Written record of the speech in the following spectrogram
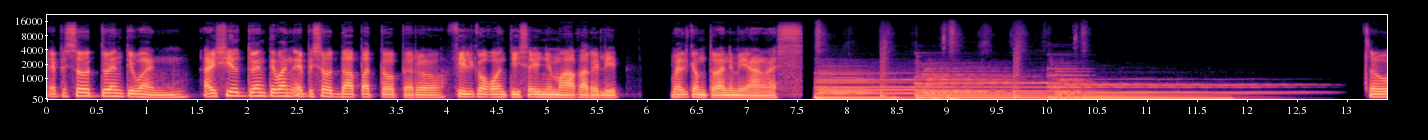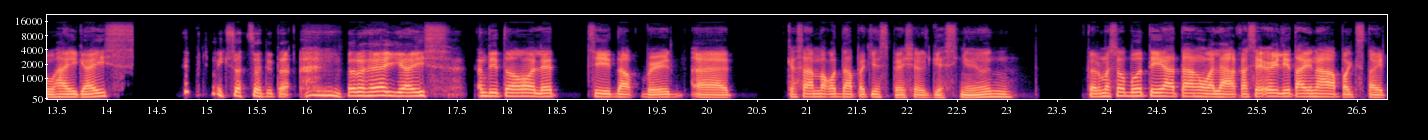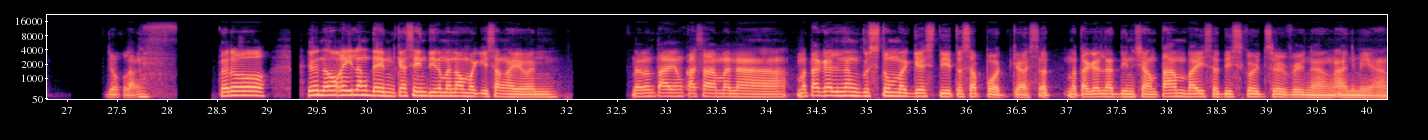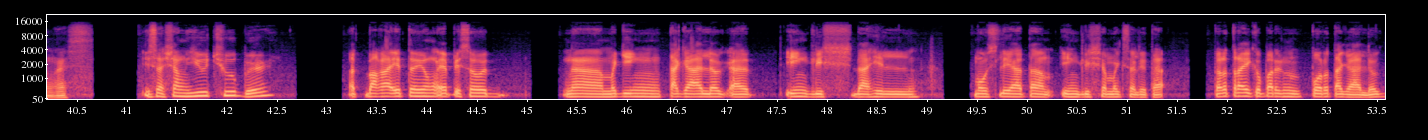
Episode 21. I Shield 21 episode dapat to pero feel ko konti sa inyo makaka-relate. Welcome to Anime Angas. So, hi guys. Nagsasalita. Pero hi guys. Andito ako ulit si Duckbird at kasama ko dapat yung special guest ngayon. Pero mas mabuti yata ang wala kasi early tayo nakakapag-start. Joke lang. Pero, yun, okay lang din kasi hindi naman ako mag-isa ngayon. Meron tayong kasama na matagal nang gustong mag-guest dito sa podcast at matagal na din siyang tambay sa Discord server ng Anime Angas. Isa siyang YouTuber at baka ito yung episode na maging Tagalog at English dahil mostly yata English siya magsalita. Pero try ko pa rin puro Tagalog.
